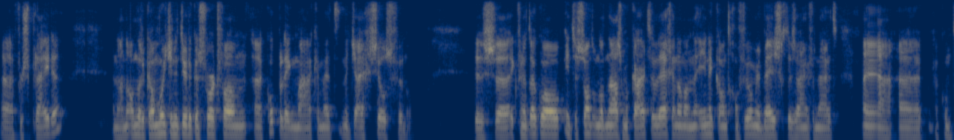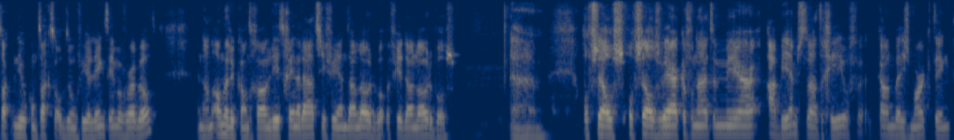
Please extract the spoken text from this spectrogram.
uh, verspreiden. En aan de andere kant moet je natuurlijk een soort van uh, koppeling maken met, met je eigen sales funnel. Dus uh, ik vind het ook wel interessant om dat naast elkaar te leggen. En dan aan de ene kant gewoon veel meer bezig te zijn vanuit nou ja, uh, contact, nieuwe contacten opdoen via LinkedIn bijvoorbeeld. En aan de andere kant gewoon lead generatie via, downloadable, via downloadables. Um, of, zelfs, of zelfs werken vanuit een meer ABM-strategie of account-based marketing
